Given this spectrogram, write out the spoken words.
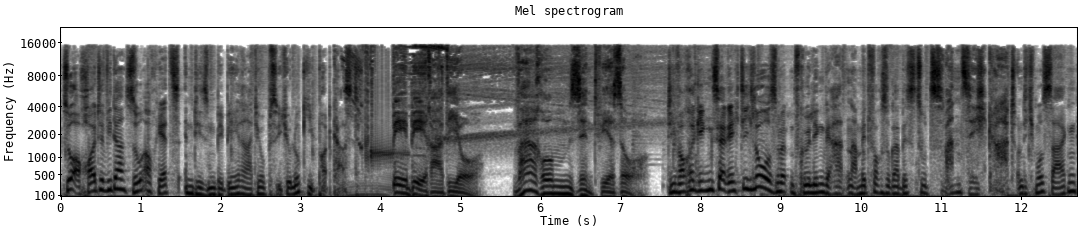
So auch heute wieder, so auch jetzt in diesem BB Radio Psychologie Podcast. BB Radio. Warum sind wir so? Die Woche ging es ja richtig los mit dem Frühling. Wir hatten am Mittwoch sogar bis zu 20 Grad. Und ich muss sagen,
